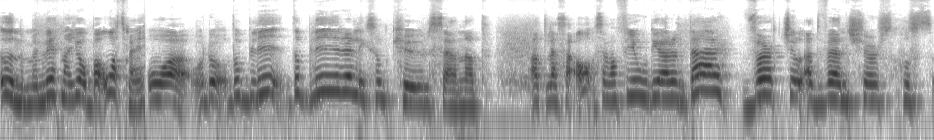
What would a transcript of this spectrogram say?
undermedvetna jobba åt mig. Och, och då, då, blir, då blir det liksom kul sen att, att läsa av. Sen varför gjorde jag den där virtual adventures hos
